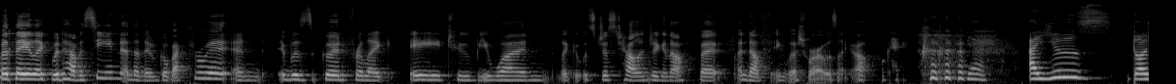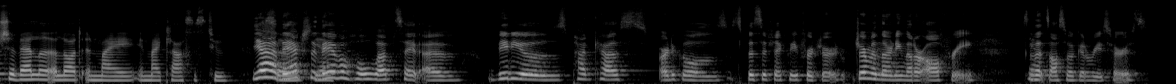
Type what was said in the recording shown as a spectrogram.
But they like would have a scene and then they would go back through it and it was good for like A to B one. Like it was just challenging enough, but enough English where I was like, oh, okay. yeah. I use Deutsche Welle a lot in my in my classes too. Yeah, so, they actually yeah. they have a whole website of videos, podcasts, articles specifically for ger- German learning that are all free. So yeah. that's also a good resource.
